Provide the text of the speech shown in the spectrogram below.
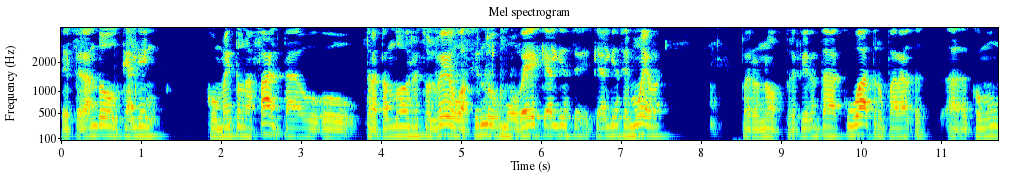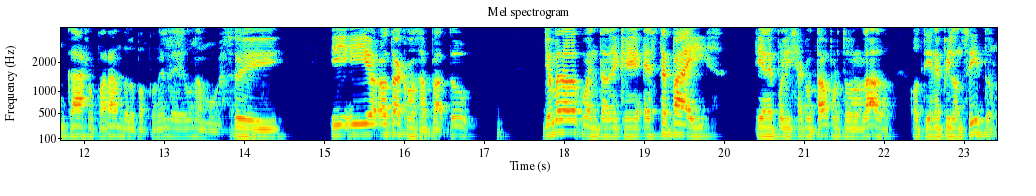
esperando que alguien cometa una falta o, o tratando de resolver o haciendo mover que alguien se, que alguien se mueva. Pero no, prefieren estar cuatro para, con un carro parándolo para ponerle una multa. Sí. Y, y otra cosa, pa, tú. Yo me he dado cuenta de que este país tiene policía acotado por todos lados. O tiene piloncito.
